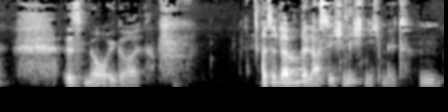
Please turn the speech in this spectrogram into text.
ist mir auch egal. Also ja, belasse ich mich nicht mit. Hm.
